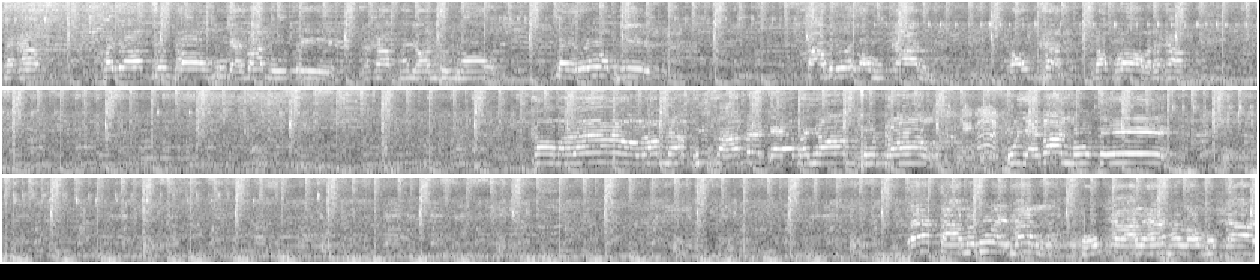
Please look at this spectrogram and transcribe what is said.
นะครับพยอมชุนทองผู้ใหญ่บ้านหมู่สี่นะครับพยอมชุนทองไม่รู้ว่าพี่ตามไปด้วยรองการรองขัดรอบรอบนะครับเข้ามาแล้วลำดับที่สามได้แก่พยอมชุนทอง ผู้ใหญ่บ้านหมูตี ตามมาด้วยท่านผงการนะฮะท่านรองผงการ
